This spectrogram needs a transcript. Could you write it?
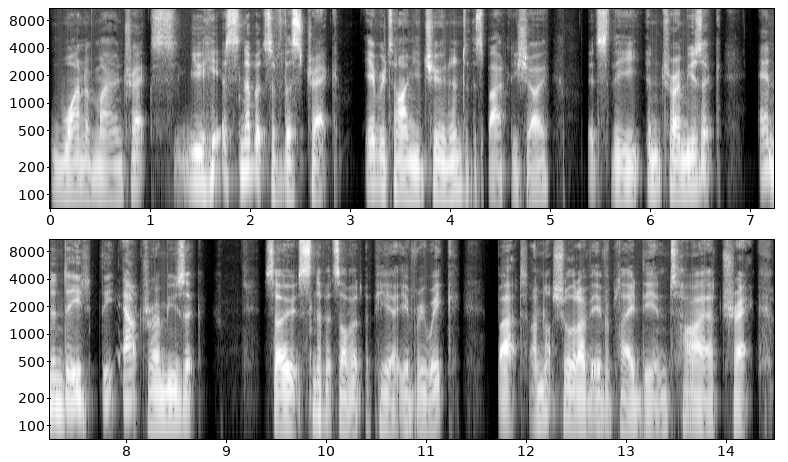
one of my own tracks. You hear snippets of this track every time you tune into the Sparkly Show. It's the intro music and indeed the outro music. So snippets of it appear every week, but I'm not sure that I've ever played the entire track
